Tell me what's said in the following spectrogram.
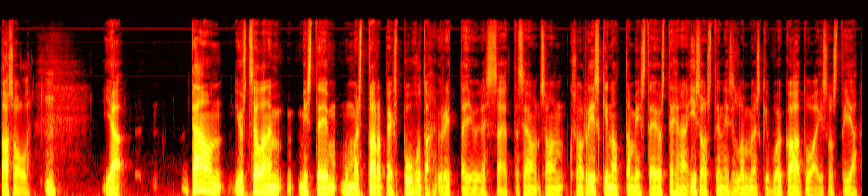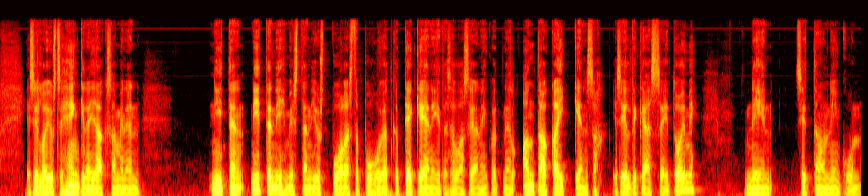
tasolle. Mm. Ja tämä on just sellainen, mistä ei mun mielestä tarpeeksi puhuta yrittäjyydessä, että se on, se on, se on riskinottamista ja jos tehdään isosti, niin silloin myöskin voi kaatua isosti ja, ja silloin just se henkinen jaksaminen, niiden, niiden ihmisten just puolesta puhuu, jotka tekee niitä sellaisia, niin kuin, että ne antaa kaikkensa ja siltikään se ei toimi, niin sitten on niin kuin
